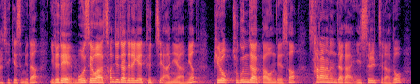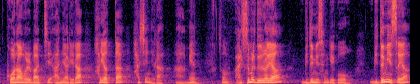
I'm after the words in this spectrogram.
같이 읽겠습니다. 이르되 모세와 선지자들에게 듣지 아니하면 비록 죽은 자 가운데서 살아나는 자가 있을지라도 고난을 받지 아니하리라 하였다 하시니라. 아멘. 좀 말씀을 들어야 믿음이 생기고 믿음이 있어야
